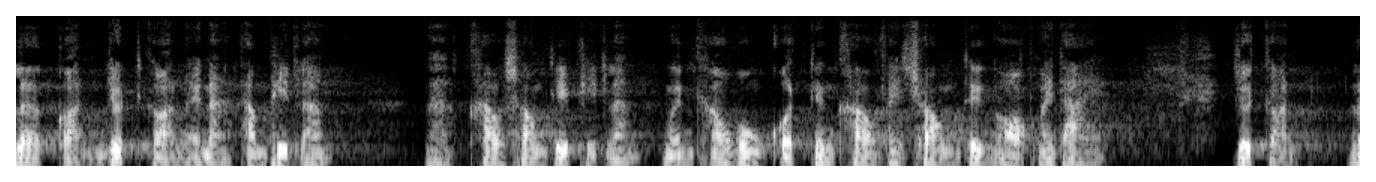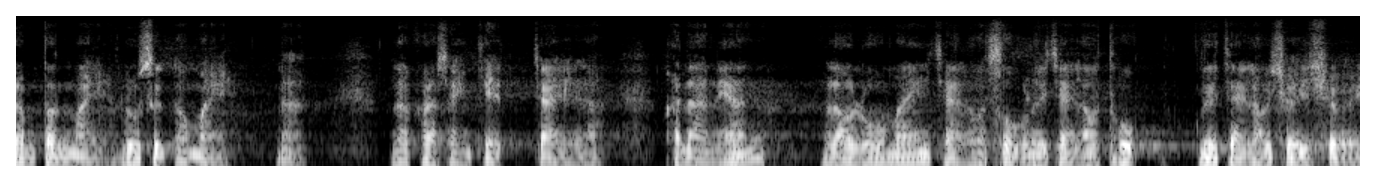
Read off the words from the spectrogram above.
เลิกก่อนหยุดก่อนเลยนะทำผิดแล้ว นะเข้าช่องที่ผิดแล้วเหมือนเขาวงกฏที่เข้าไปช่องที่ออกไม่ได้ หยุดก่อน เริ่มต้นใหม่ รู้สึกเอาใหม่นะแล้วก็สังเกตใจละขณะเนี้ยเรารู้ไหมใจเราสุขหรือใจเราทุกข์หรือใจเราเฉยเฉย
